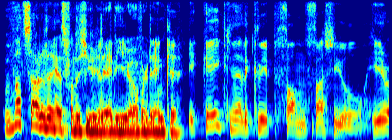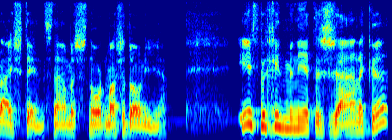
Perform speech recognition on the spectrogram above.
Wat zouden de rest van de juryleden hierover denken? Ik keek naar de clip van Vasil, Here I Stand, namens Noord-Macedonië. Eerst begint meneer te zaniken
